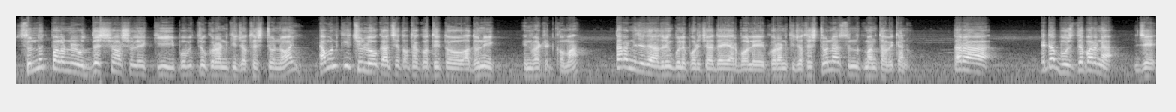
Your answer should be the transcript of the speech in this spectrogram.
সুন্নত পালনের উদ্দেশ্য আসলে কি? পবিত্র কোরআন কি যথেষ্ট নয়? এমন কিছু লোক আছে তথাকথিত আধুনিক ইনভার্টেড ক্ষমা তারা নিজেদের আধুনিক বলে পরিচয় দেয় আর বলে কোরআন কি যথেষ্ট না? সুন্নত মানতে হবে কেন? তারা এটা বুঝতে পারে না যে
